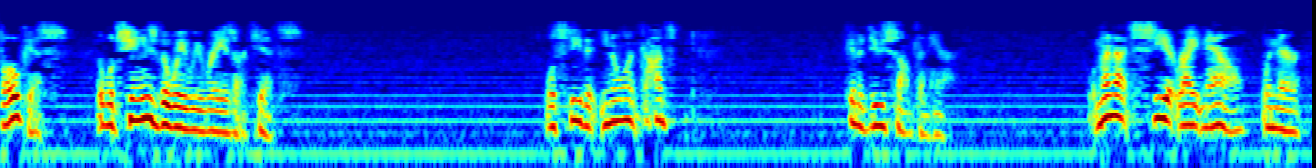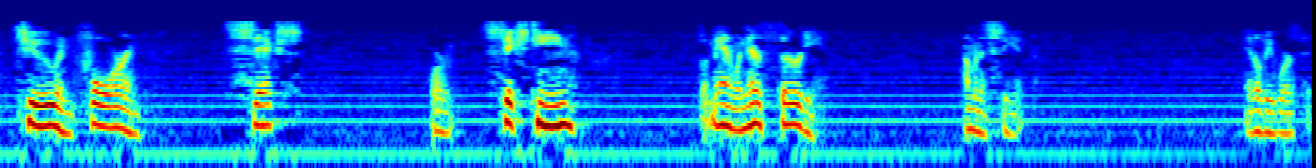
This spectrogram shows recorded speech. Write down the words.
focus, it will change the way we raise our kids. We'll see that, you know what, God's going to do something here. We might not see it right now when they're two and four and six or 16. But man, when they're 30, I'm going to see it. It'll be worth it.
